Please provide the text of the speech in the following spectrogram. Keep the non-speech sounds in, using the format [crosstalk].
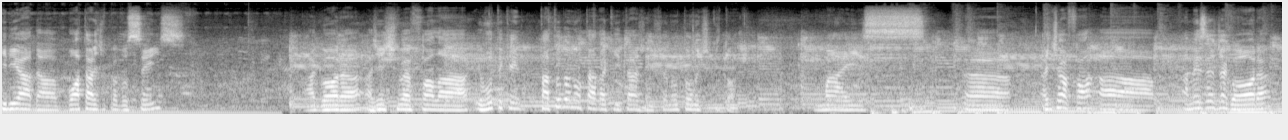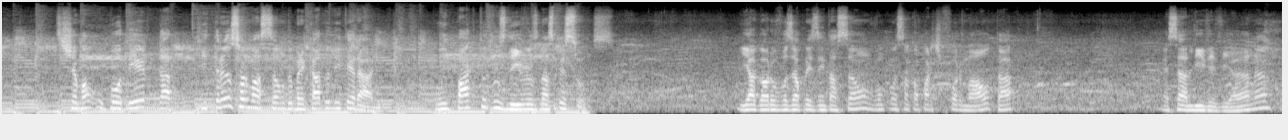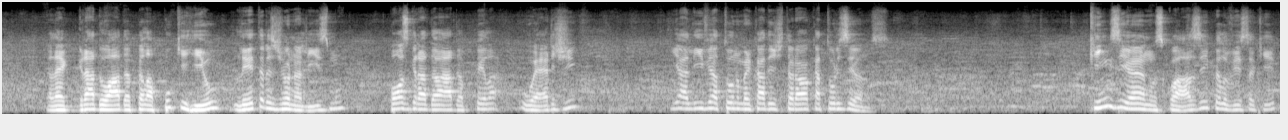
queria dar boa tarde para vocês. Agora a gente vai falar. Eu vou ter que. Tá tudo anotado aqui, tá, gente? Eu não tô no TikTok. Mas. Uh, a gente vai falar. A, a mesa de agora se chama O Poder da, de Transformação do Mercado Literário O Impacto dos Livros nas Pessoas. E agora eu vou fazer a apresentação. Vamos começar com a parte formal, tá? Essa é a Lívia Viana. Ela é graduada pela PUC-Rio, Letras de Jornalismo, pós-graduada pela UERJ, e a Lívia atua no mercado editorial há 14 anos. 15 anos quase, pelo visto aqui.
